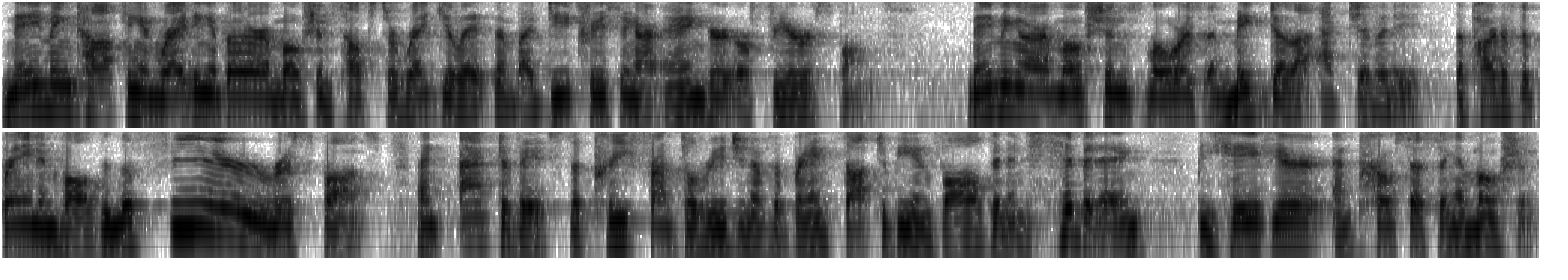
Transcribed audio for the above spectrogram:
Naming, talking, and writing about our emotions helps to regulate them by decreasing our anger or fear response. Naming our emotions lowers amygdala activity, the part of the brain involved in the fear response and activates the prefrontal region of the brain thought to be involved in inhibiting behavior and processing emotion.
